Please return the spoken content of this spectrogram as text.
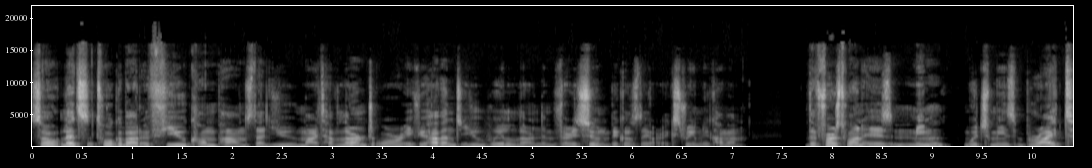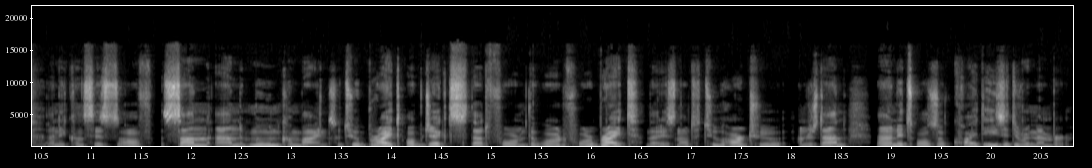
So let's talk about a few compounds that you might have learned, or if you haven't, you will learn them very soon because they are extremely common. The first one is Ming, which means bright, and it consists of sun and moon combined. So, two bright objects that form the word for bright. That is not too hard to understand, and it's also quite easy to remember.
